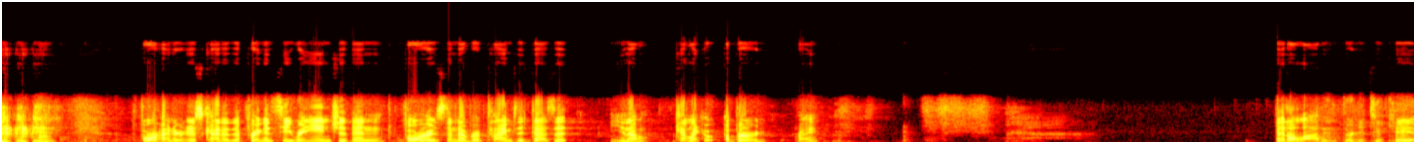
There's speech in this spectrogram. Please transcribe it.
400 is kind of the frequency range, and then four is the number of times it does it. You know, kind of like a, a bird, right? Fit a lot in 32k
